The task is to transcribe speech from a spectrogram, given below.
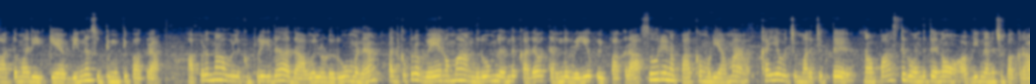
பார்த்த மாதிரி இருக்கே அப்படின்னு சுற்றி முற்றி பார்க்குறா. அப்புறம் தான் அவளுக்கு புரியுது அது அவளோட ரூம்னு அதுக்கப்புறம் வேகமாக அந்த ரூம்ல இருந்து கதவை திறந்து வெளியே போய் பார்க்குறா. சூரியனை பார்க்க முடியாமல் கையை வச்சு மறைச்சிக்கிட்டு நான் பாஸ்ட்டுக்கு வந்துட்டேனோ? அப்படின்னு நினச்சி பார்க்குறா.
